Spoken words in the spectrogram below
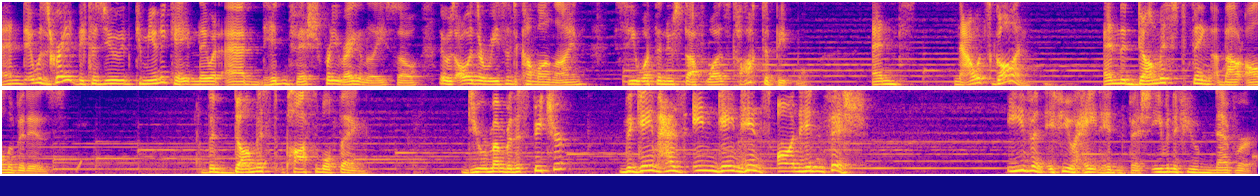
And it was great because you would communicate and they would add hidden fish pretty regularly. So there was always a reason to come online, see what the new stuff was, talk to people. And now it's gone. And the dumbest thing about all of it is, the dumbest possible thing. Do you remember this feature? The game has in-game hints on Hidden Fish. Even if you hate Hidden Fish, even if you never,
